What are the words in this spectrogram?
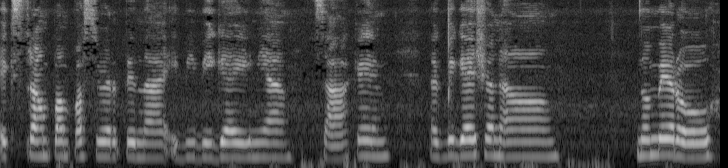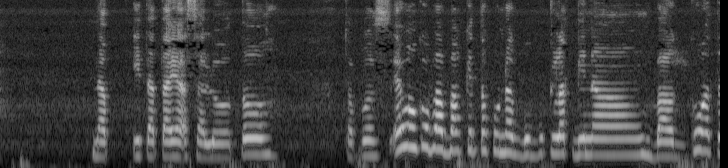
extra pampaswerte na ibibigay niya sa akin. Nagbigay siya ng numero na itataya sa loto. Tapos, ewan ko ba bakit ako nagbubuklat din ng bag ko at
